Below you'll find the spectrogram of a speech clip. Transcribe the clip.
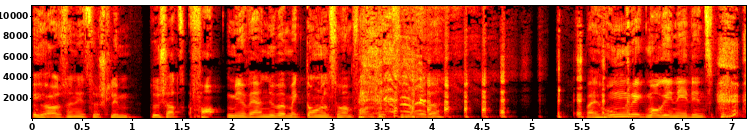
Ja, ist ja nicht so schlimm. Du Schatz, fahr, wir werden über McDonalds heimfahren, schätze ich mal, oder? Weil hungrig mag ich nicht ins Bett.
